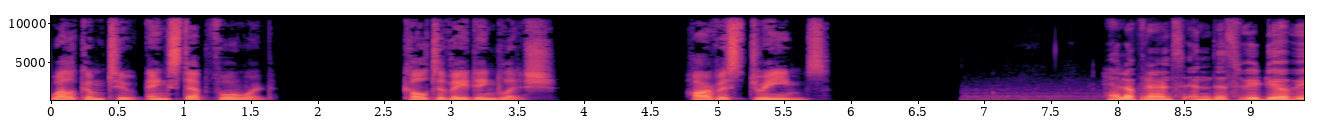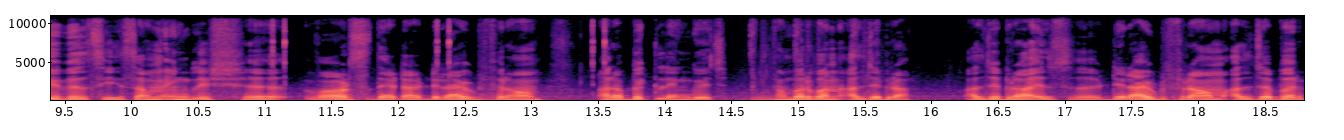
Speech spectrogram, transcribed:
Welcome to EngStep Forward. Cultivate English. Harvest Dreams. Hello friends, in this video we will see some English uh, words that are derived from Arabic language. Number 1 algebra. Algebra is uh, derived from Aljabr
